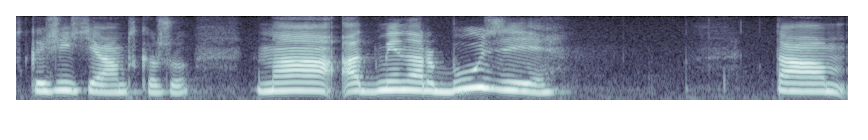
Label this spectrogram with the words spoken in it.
Скажіть, я вам скажу. На адмінарбузі там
